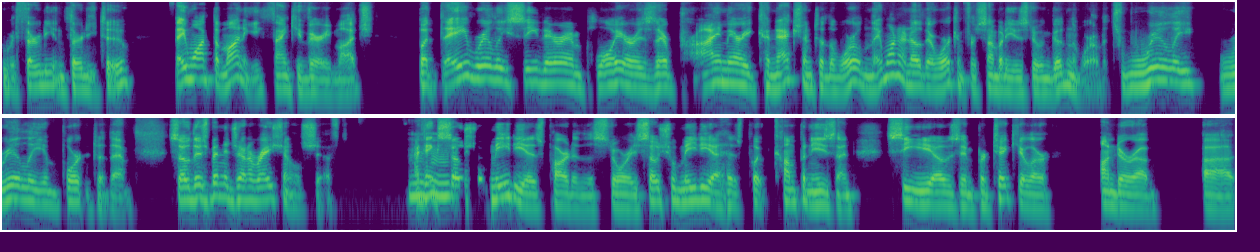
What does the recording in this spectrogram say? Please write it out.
who are 30 and 32, they want the money, thank you very much, but they really see their employer as their primary connection to the world and they want to know they're working for somebody who's doing good in the world. It's really really important to them. So there's been a generational shift. Mm-hmm. I think mm-hmm. social media is part of the story. Social media has put companies and CEOs in particular under a uh,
